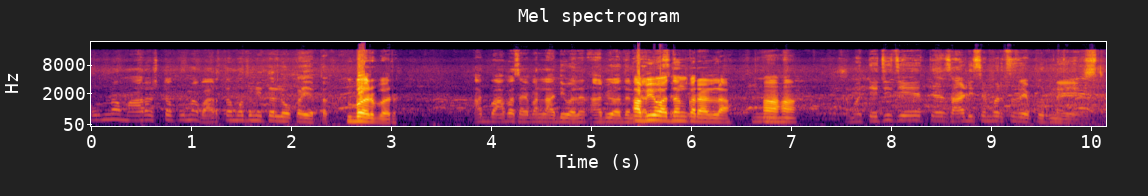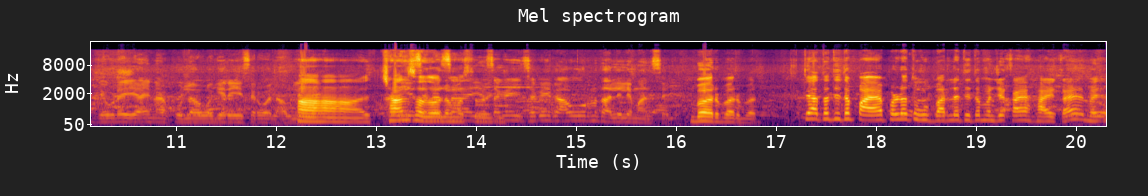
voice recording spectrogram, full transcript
पूर्ण महाराष्ट्र पूर्ण भारतामधून इथं लोक येतात. बर बर. आज बाबासाहेबांना अभिवादन अभिवादन अभिवादन. करायला. हां हां. मग त्याची जे ते सहा डिसेंबरच आहे पूर्ण हे. जेवढं हे आहे ना फुलं वगैरे हे सर्व लावले हां हां हां. छान सजवलं मस्त सगळे सगळे गावावरूनच आलेले माणसं आहेत. बर बर बर. ते आता तिथं पाया पडत उभारलं तिथं म्हणजे काय हाय काय? म्हणजे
